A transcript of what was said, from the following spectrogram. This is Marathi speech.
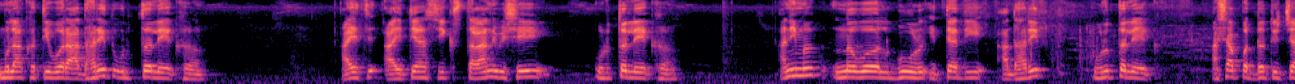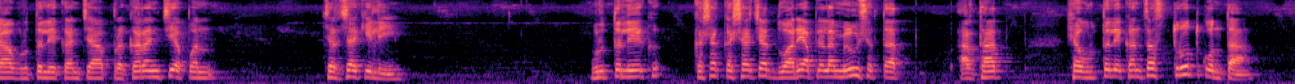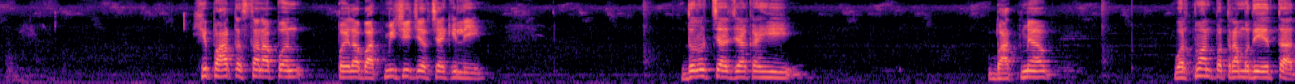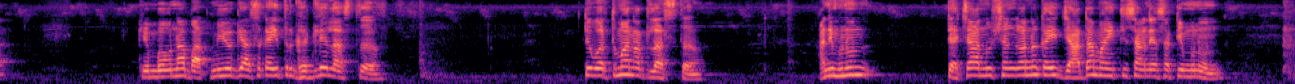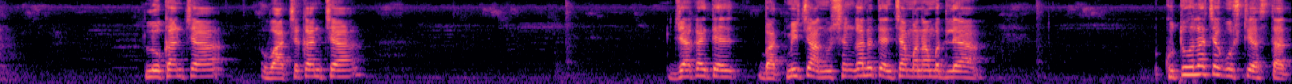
मुलाखतीवर आधारित वृत्तलेख ऐति ऐतिहासिक स्थळांविषयी वृत्तलेख आणि मग नवल गूढ इत्यादी आधारित वृत्तलेख. अशा पद्धतीच्या वृत्तलेखांच्या प्रकारांची आपण चर्चा केली. वृत्तलेख कशा कशाच्या द्वारे आपल्याला मिळू शकतात? अर्थात ह्या वृत्तलेखांचा स्रोत कोणता? हे पाहत असताना आपण पहिला बातमीची चर्चा केली. दररोजच्या ज्या काही बातम्या वर्तमानपत्रामध्ये येतात किंबहुना बातमीयोग्य असं काहीतरी घडलेलं असतं. ते वर्तमानातलं असतं. आणि म्हणून त्याच्या अनुषंगानं काही जादा माहिती सांगण्यासाठी म्हणून लोकांच्या वाचकांच्या ज्या काही त्या बातमीच्या अनुषंगानं त्यांच्या मनामधल्या कुतूहलाच्या गोष्टी असतात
